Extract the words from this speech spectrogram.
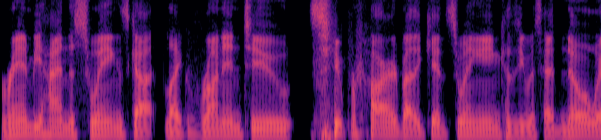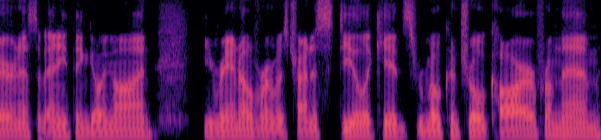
ran behind the swings, got like run into super hard by the kid swinging because he was had no awareness of anything going on. He ran over and was trying to steal a kid's remote control car from them.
